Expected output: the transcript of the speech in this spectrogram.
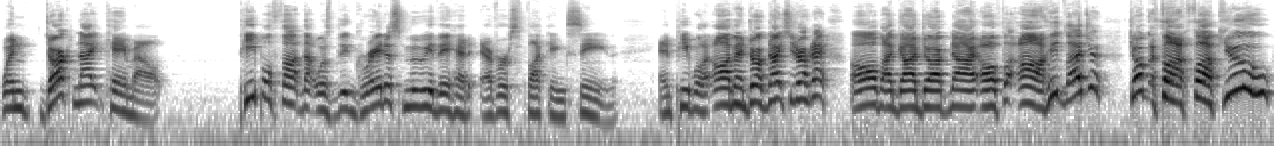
When Dark Knight came out, people thought that was the greatest movie they had ever fucking seen. And people were like, oh man, Dark Knight, see Dark Knight? Oh my god, Dark Knight. Oh, fu- oh Heath Ledger? Joker? Fuck, fuck you.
